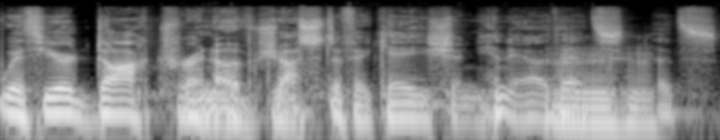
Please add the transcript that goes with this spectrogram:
with your doctrine of justification. You know, that's Mm-hmm. that's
